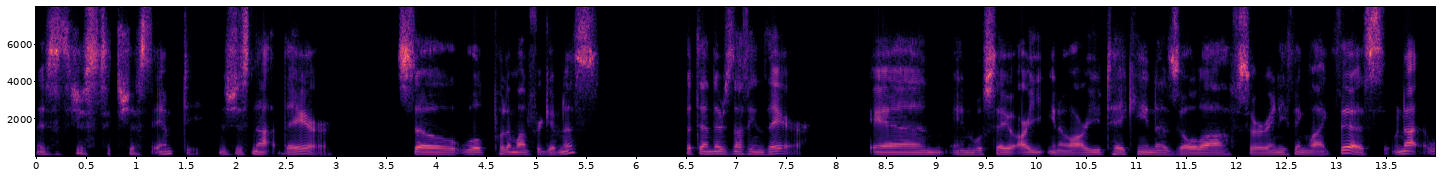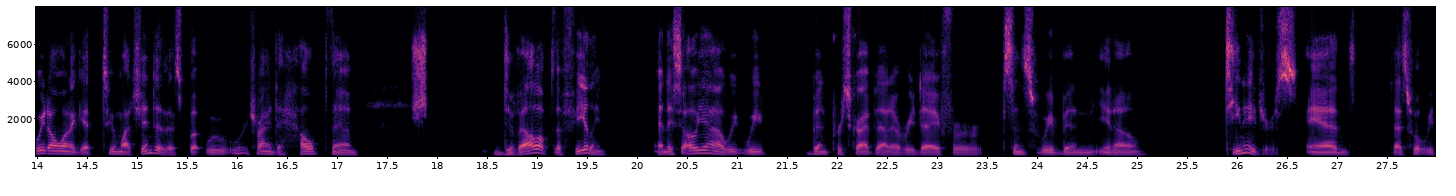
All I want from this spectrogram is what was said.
it's just it's just empty. It's just not there. So we'll put them on forgiveness, but then there's nothing there. and and we'll say are you you know are you taking a zoloft's or anything like this we're not we don't want to get too much into this but we're, we're trying to help them develop the feeling and they say oh yeah we we've been prescribed that every day for since we've been you know teenagers and that's what we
